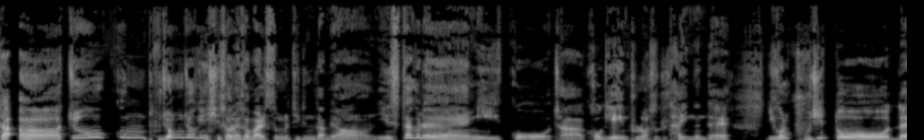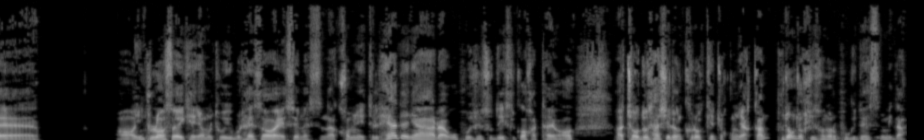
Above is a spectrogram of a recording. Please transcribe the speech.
자, 어, 조금 부정적인 시선에서 말씀을 드린다면, 인스타그램이 있고, 자, 거기에 인플루언서들 다 있는데, 이걸 굳이 또, 네, 어, 인플루언서의 개념을 도입을 해서 SNS나 커뮤니티를 해야 되냐라고 보실 수도 있을 것 같아요. 아, 저도 사실은 그렇게 조금 약간 부정적 시선으로 보기도 했습니다.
